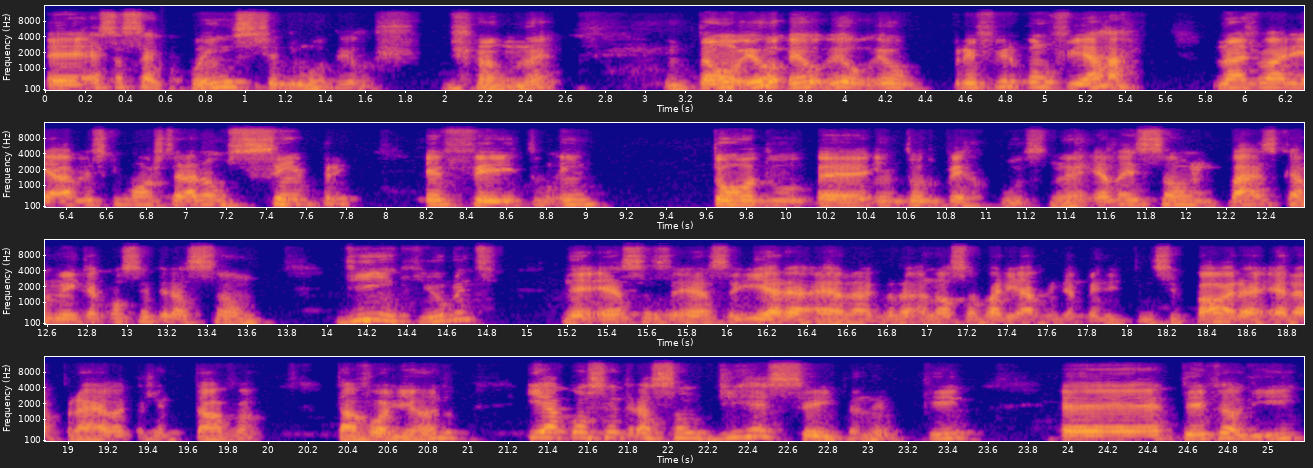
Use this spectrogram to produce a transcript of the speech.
é, essa sequência de modelos, digamos, né? Então, eu, eu, eu, eu prefiro confiar nas variáveis que mostraram sempre efeito em todo é, em todo o percurso, né? Elas são basicamente a concentração de incumbents, né? Essas, essa e era, era a nossa variável independente principal, era era para ela que a gente estava tava olhando e a concentração de receita, né? Que é, teve ali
